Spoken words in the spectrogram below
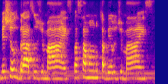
mexer os braços demais, passar a mão no cabelo demais.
